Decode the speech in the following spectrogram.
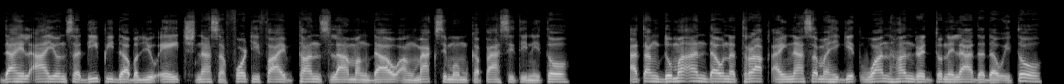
Dahil ayon sa DPWH, nasa 45 tons lamang daw ang maximum capacity nito at ang dumaan daw na truck ay nasa mahigit 100 tonelada daw ito,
